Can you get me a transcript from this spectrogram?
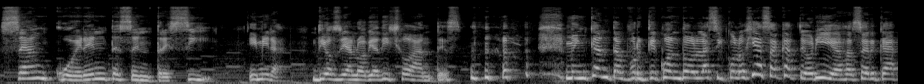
sean coherentes entre sí. Y mira, Dios ya lo había dicho antes. Me encanta porque cuando la psicología saca teorías acerca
